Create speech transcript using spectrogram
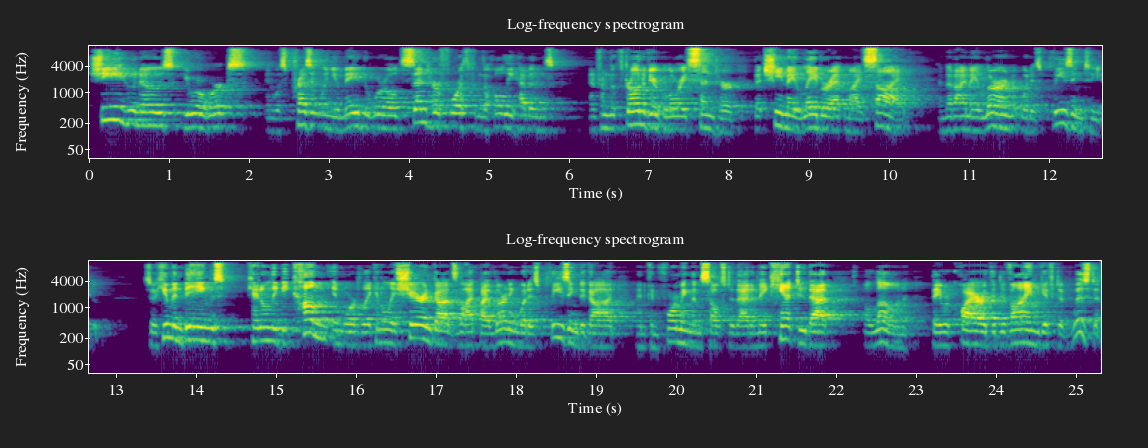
She who knows your works and was present when you made the world, send her forth from the holy heavens, and from the throne of your glory send her, that she may labor at my side, and that I may learn what is pleasing to you. So human beings can only become immortal. They can only share in God's life by learning what is pleasing to God and conforming themselves to that. And they can't do that alone. They require the divine gift of wisdom.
